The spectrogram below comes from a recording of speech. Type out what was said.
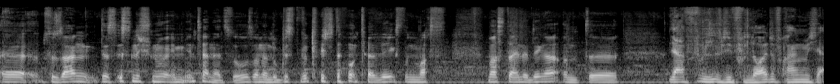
äh, zu sagen, das ist nicht nur im Internet so, sondern du bist wirklich da unterwegs und machst, machst deine Dinger und äh, Ja, die viele Leute fragen mich, äh,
